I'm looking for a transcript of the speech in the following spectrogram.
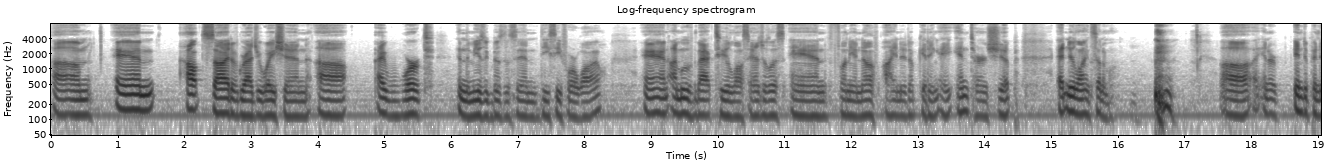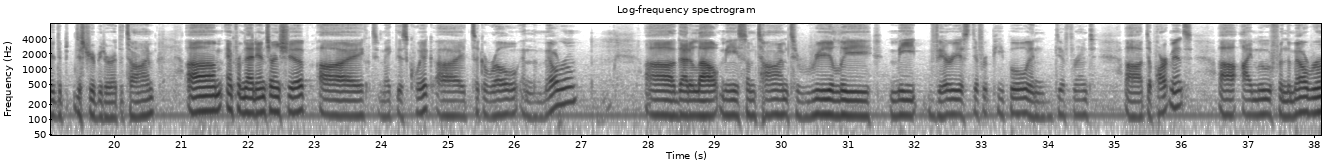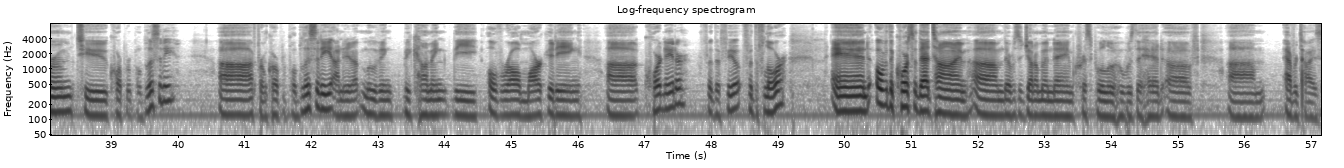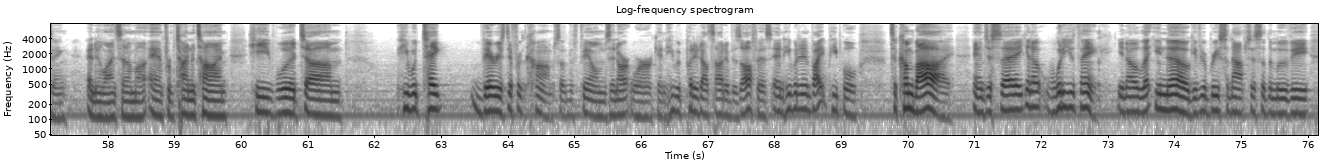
Um, and outside of graduation, uh, I worked in the music business in DC for a while. And I moved back to Los Angeles, and funny enough, I ended up getting a internship at New Line Cinema, uh, an independent di- distributor at the time. Um, and from that internship, I, to make this quick, I took a role in the mailroom uh, that allowed me some time to really meet various different people in different uh, departments. Uh, I moved from the mailroom to corporate publicity. Uh, from corporate publicity, I ended up moving, becoming the overall marketing uh, coordinator for the field, for the floor. And over the course of that time, um, there was a gentleman named Chris Pula who was the head of um, advertising at New Line Cinema. And from time to time, he would um, he would take various different comps of the films and artwork, and he would put it outside of his office, and he would invite people to come by and just say, you know, what do you think? You know, let you know, give you a brief synopsis of the movie.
